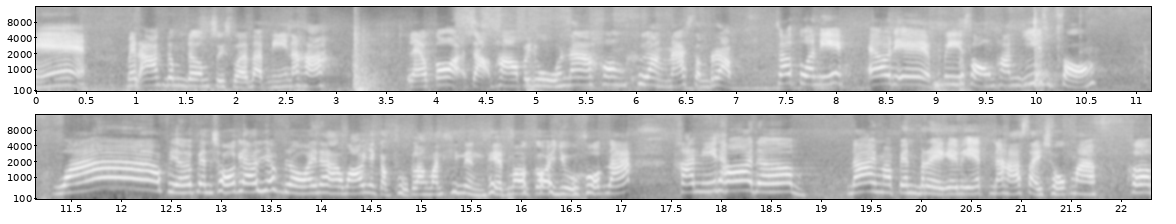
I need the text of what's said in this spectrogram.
นี่เม็ดอาร์คเดิมๆสวยๆแบบนี้นะคะ แล้วก็จะพาไปดูหน้าห้องเครื่องนะสำหรับ เจ้าตัวนี้ LDA ปี 2022 ว้าว เปลี่ยนมาเป็นโชคแล้วเรียบร้อยนะคะว้าวยังกับถูกรางวัลที่ 1 เพจมอกอยู่ครบนะ คันนี้ท่อเดิมได้มาเป็นเบรก ABS นะคะ ใส่โชคมาเพิ่ม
